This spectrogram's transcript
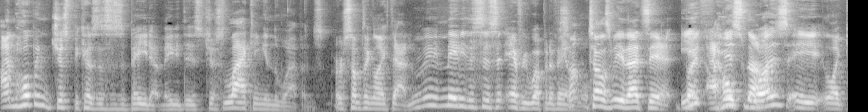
I'm hoping just because this is a beta, maybe this is just lacking in the weapons or something like that. Maybe, maybe this isn't every weapon available. Something tells me that's it, but if I hope this not. was a like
